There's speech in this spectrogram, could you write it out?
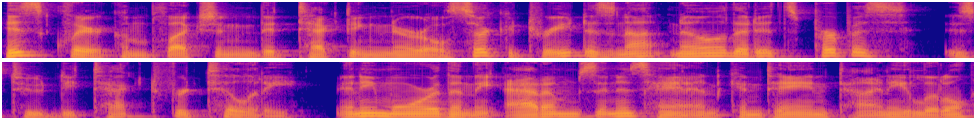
His clear complexion detecting neural circuitry does not know that its purpose is to detect fertility, any more than the atoms in his hand contain tiny little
